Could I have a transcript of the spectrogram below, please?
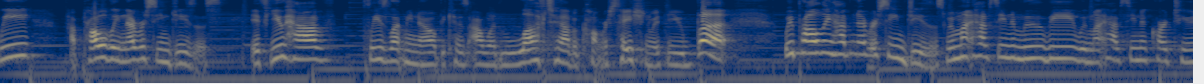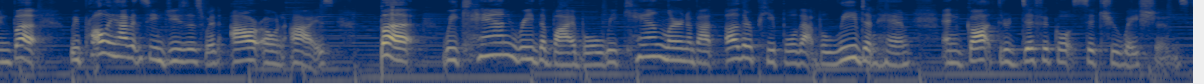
We have probably never seen Jesus. If you have, please let me know because I would love to have a conversation with you. But we probably have never seen Jesus. We might have seen a movie, we might have seen a cartoon, but we probably haven't seen Jesus with our own eyes. But we can read the Bible, we can learn about other people that believed in Him and got through difficult situations.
